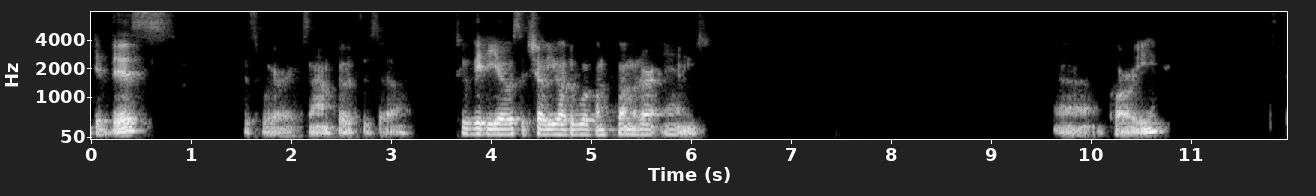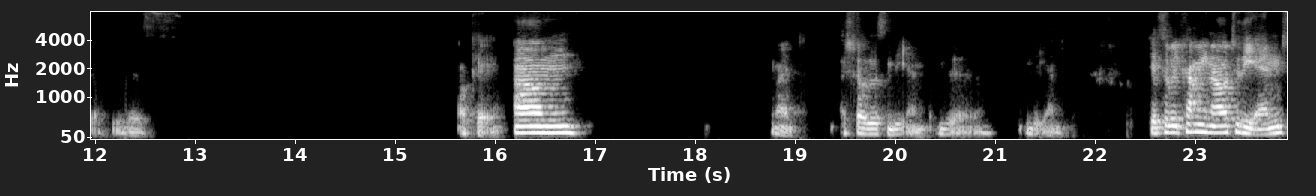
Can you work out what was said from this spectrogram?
Did this. This were examples. These are two videos that show you how to work on Perlmutter and uh, Cori. Let's go through this. Okay. Um, right. I show this in the end. In the in the end. Okay, so we're coming now to the end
